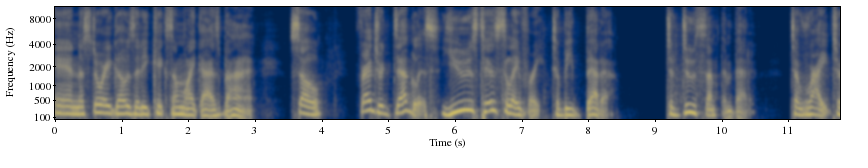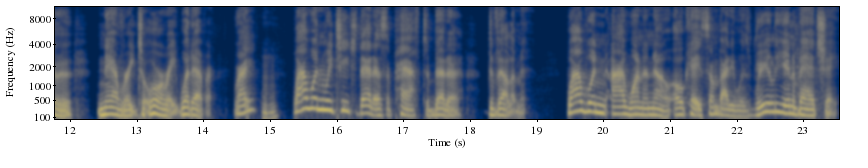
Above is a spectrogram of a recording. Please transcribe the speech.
And the story goes that he kicked some white guys behind. So Frederick Douglass used his slavery to be better, to do something better, to write, to narrate, to orate, whatever, right? Mhm. Why wouldn't we teach that as a path to better development? Why wouldn't I want to know, okay, somebody was really in a bad shape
